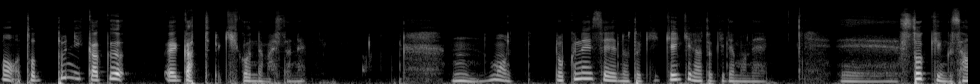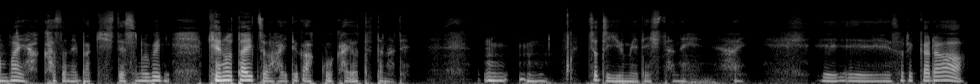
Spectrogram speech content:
もうと、とにかく、えー、がっつり着込んでましたね。うん、もう6年生の時、元気な時でもね、えー、ストッキング3枚重ね履きして、その上に毛のタイツを履いて学校通ってたので、うん、うん、ちょっと有名でしたね。はい。えー、それから、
